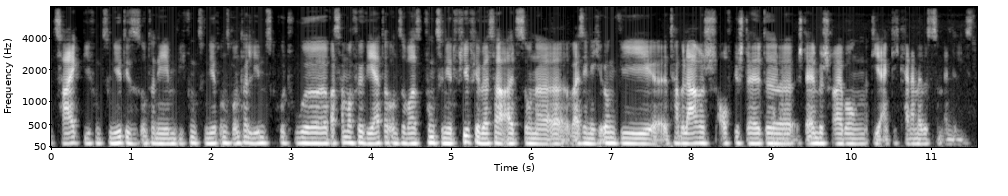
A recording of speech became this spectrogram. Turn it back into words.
zeigt, wie funktioniert dieses Unternehmen, wie funktioniert unsere Unternehmenskultur, was haben wir für Werte und sowas, funktioniert viel, viel besser als so eine, weiß ich nicht, nicht irgendwie äh, tabellarisch aufgestellte Stellenbeschreibungen, die eigentlich keiner mehr bis zum Ende liest.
